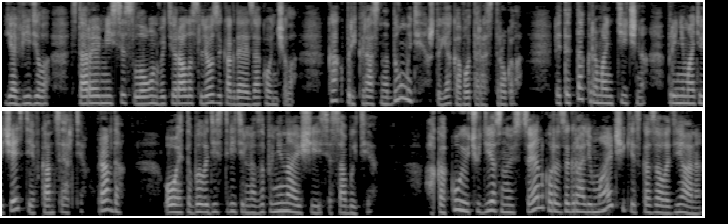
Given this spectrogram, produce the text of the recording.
Я видела, старая миссис Лоун вытирала слезы, когда я закончила. Как прекрасно думать, что я кого-то растрогала. Это так романтично принимать участие в концерте, правда? О, это было действительно запоминающееся событие. «А какую чудесную сценку разыграли мальчики!» — сказала Диана.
